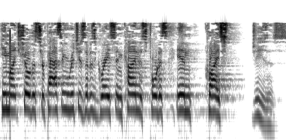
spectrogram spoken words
he might show the surpassing riches of his grace and kindness toward us in Christ Jesus.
